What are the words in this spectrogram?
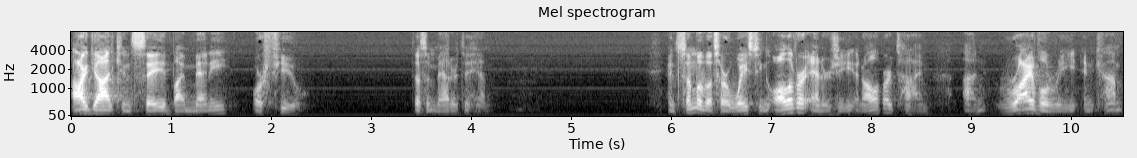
Our God can save by many or few. Doesn't matter to him. And some of us are wasting all of our energy and all of our time on rivalry and com-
